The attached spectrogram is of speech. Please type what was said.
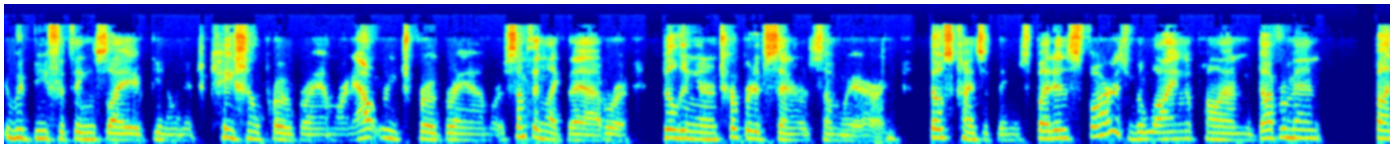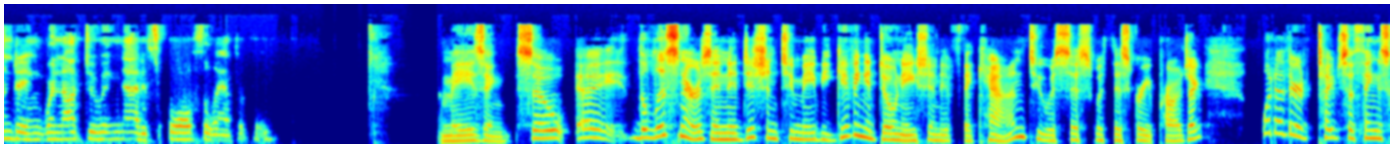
It would be for things like, you know, an educational program or an outreach program or something like that, or building an interpretive center somewhere and those kinds of things. But as far as relying upon government funding, we're not doing that. It's all philanthropy. Amazing. So, uh, the listeners, in addition to maybe giving a donation if they can to assist with this great project, what other types of things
